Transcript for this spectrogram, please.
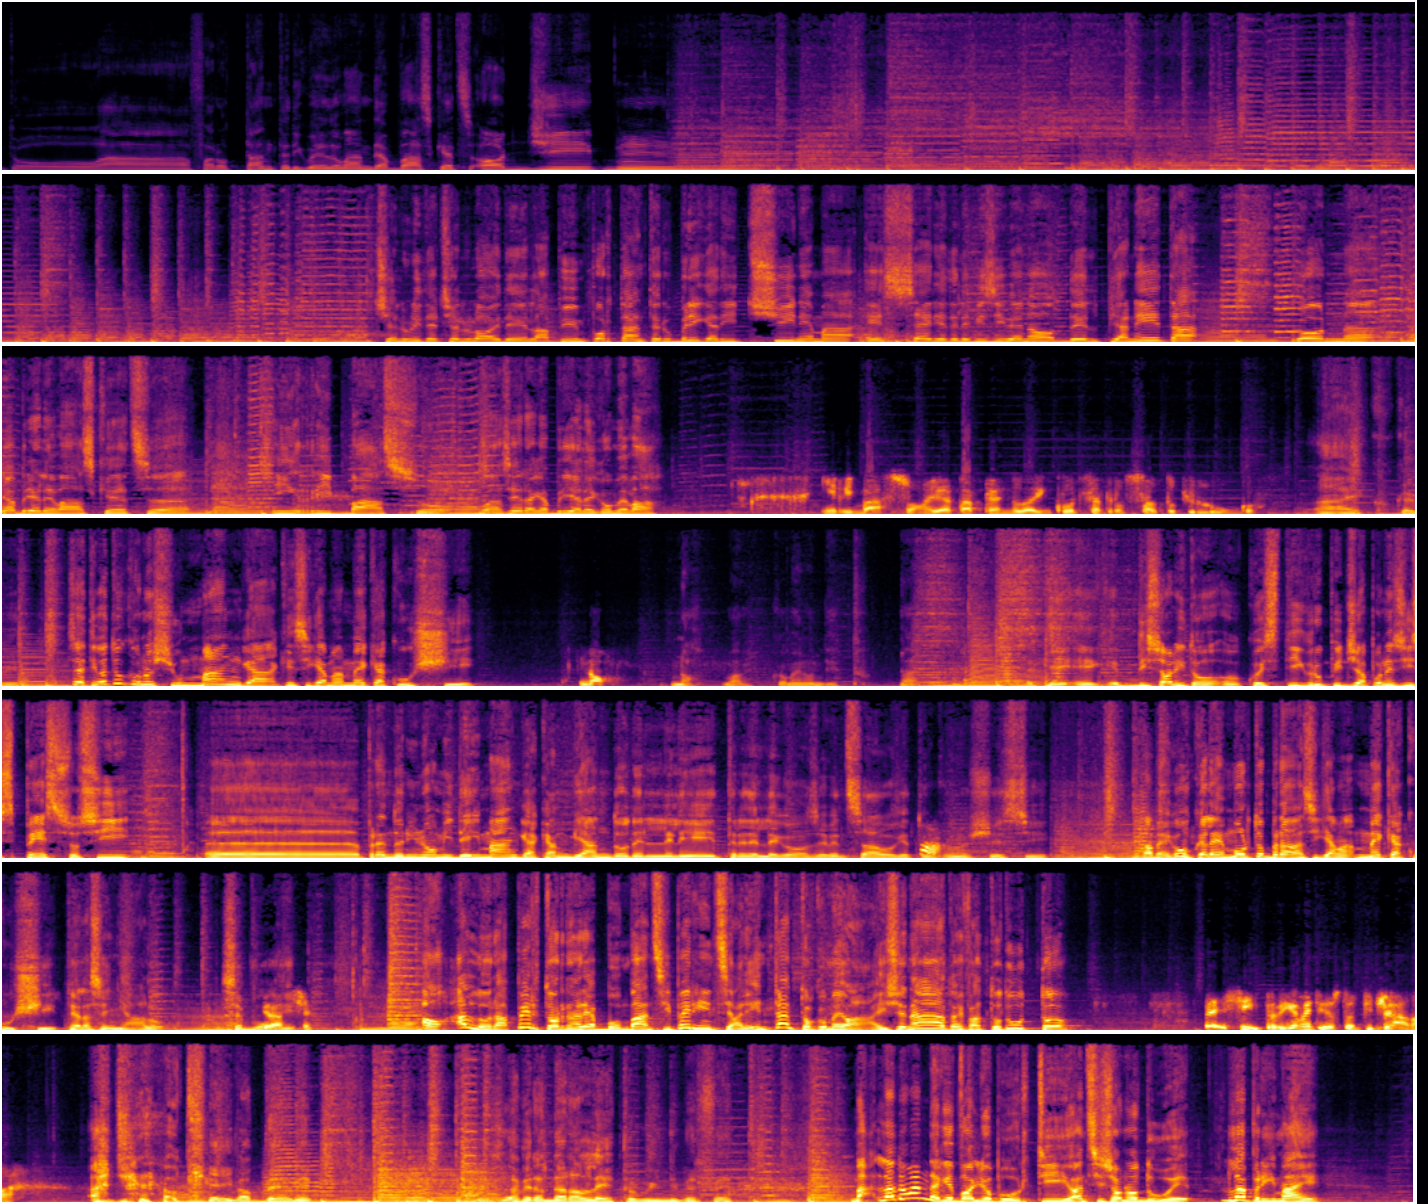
pronto? Ah, farò tante di quelle domande a Vasquez oggi. Mm. Cellulite e celluloide, la più importante rubrica di cinema e serie televisive no del pianeta con Gabriele Vasquez in ribasso. Buonasera Gabriele, come va? In ribasso, in realtà prendo la rincorsa per un salto più lungo. Ah, ecco, capito. Senti, ma tu conosci un manga che si chiama Mekakushi? No, No, vabbè, come non detto. Vai. Perché eh, di solito eh, questi gruppi giapponesi spesso si eh, prendono i nomi dei manga cambiando delle lettere, delle cose. Pensavo che tu Ah. conoscessi. Vabbè, comunque lei è molto brava, si chiama Mekakushi, te la segnalo se vuoi. grazie. Oh, allora, per tornare a bomba, anzi per iniziare, intanto come va? Hai cenato? Hai fatto tutto? Beh sì, praticamente io sto in pigiama. Ah, ok, va bene. Sta per andare a letto, quindi perfetto. Ma la domanda che voglio porti io, anzi sono due. La prima è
